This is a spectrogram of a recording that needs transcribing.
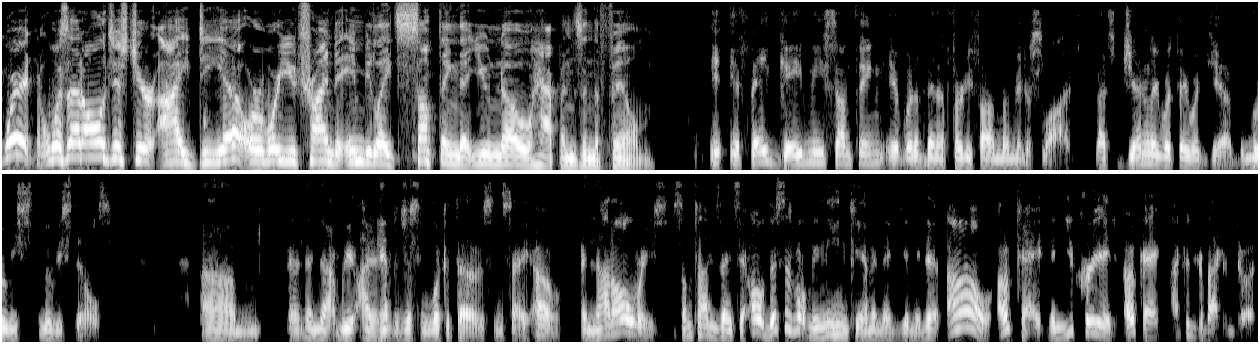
where was that all just your idea or were you trying to emulate something that you know happens in the film if they gave me something it would have been a 35 millimeter slide that's generally what they would give the movie movie stills um, and then that we i have to just look at those and say oh and not always sometimes they'd say oh this is what we mean kim and they'd give me this oh okay then you create it okay i could go back and do it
